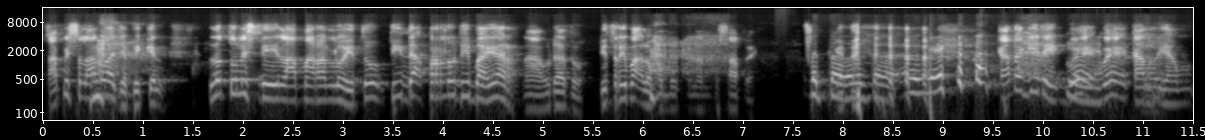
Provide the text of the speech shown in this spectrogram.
Tapi selalu aja bikin lu tulis di lamaran lu itu tidak perlu dibayar. Nah, udah tuh, diterima lo kemungkinan besar deh. Betul, betul. Oke. Karena gini, gue Iya, iya. gue kalau yang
